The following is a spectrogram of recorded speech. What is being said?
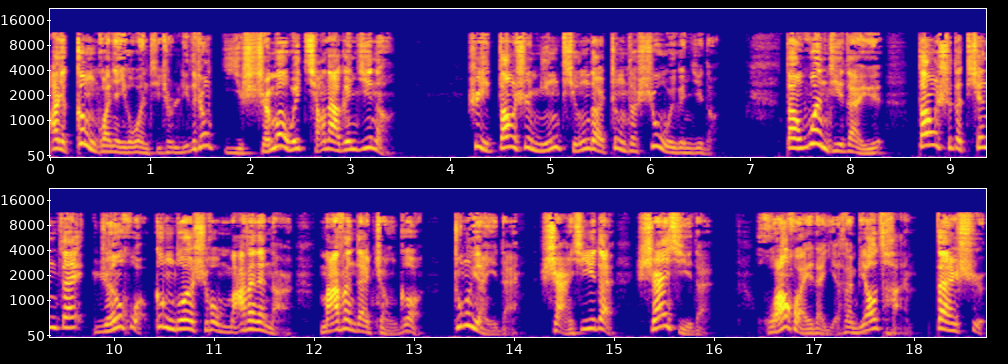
而且更关键一个问题就是李自成以什么为强大根基呢？是以当时明廷的政策失误为根基的。但问题在于。当时的天灾人祸，更多的时候麻烦在哪儿？麻烦在整个中原一带、陕西一带、山西一带、黄淮一带也算比较惨。但是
